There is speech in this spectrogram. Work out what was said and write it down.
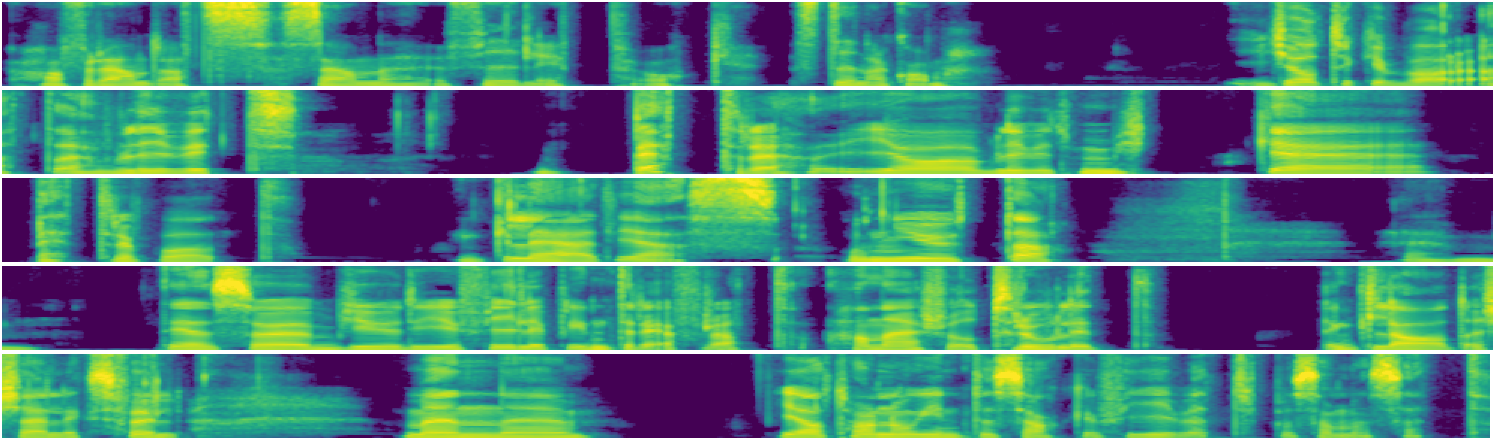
har förändrats sedan Filip och Stina kom? Jag tycker bara att det har blivit bättre. Jag har blivit mycket bättre på att glädjas och njuta. Ehm, Dels så bjuder ju Filip inte det för att han är så otroligt glad och kärleksfull. Men eh, jag tar nog inte saker för givet på samma sätt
